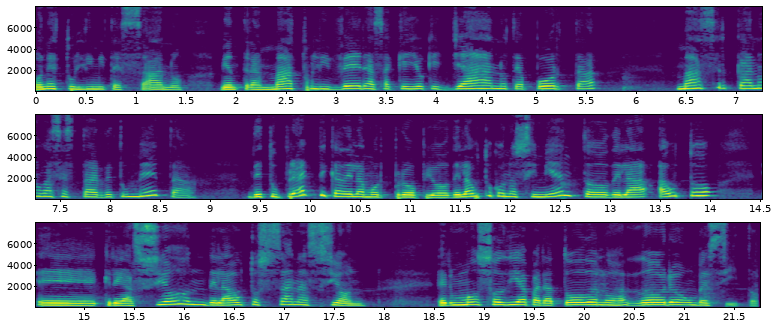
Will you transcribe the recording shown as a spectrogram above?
pones tus límites sanos, mientras más tú liberas aquello que ya no te aporta, más cercano vas a estar de tu meta, de tu práctica del amor propio, del autoconocimiento, de la autocreación, de la autosanación. Hermoso día para todos, los adoro, un besito.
